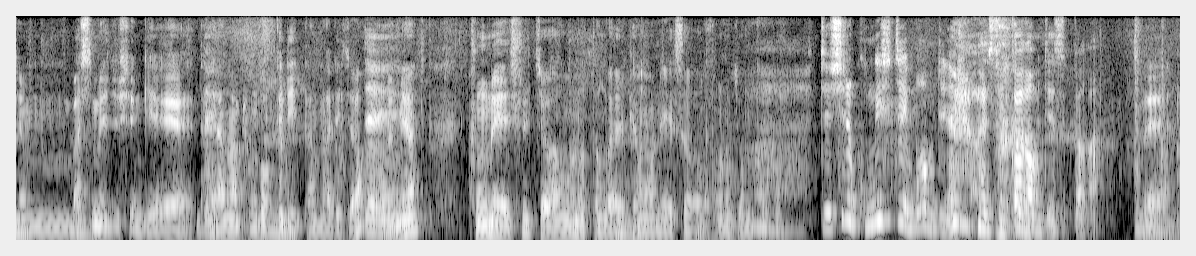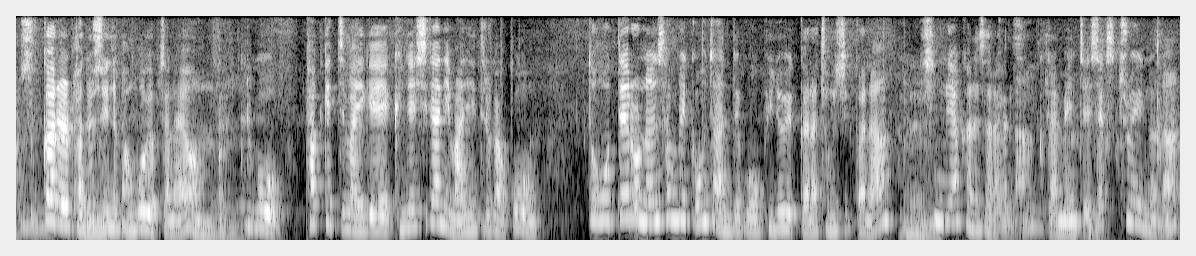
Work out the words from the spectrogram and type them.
좀 말씀해 주신 게 네. 다양한 방법들이 있단 말이죠. 네. 그러면 국내 실정은 어떤가요? 병원에서 어느 정도고? 이제 실은 국내 실정이 뭐가 문제냐면 수가가 문제예요. 수가가. 네. 수가를 받을 수 있는 방법이 없잖아요. 그리고 받겠지만 이게 굉장히 시간이 많이 들어가고 또 때로는 산부인과 혼자 안 되고 비뇨기과나 정신과나 심리학 하는 사람이나 그다음에 이제 섹스 트레이너나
